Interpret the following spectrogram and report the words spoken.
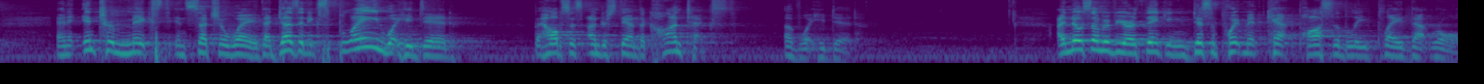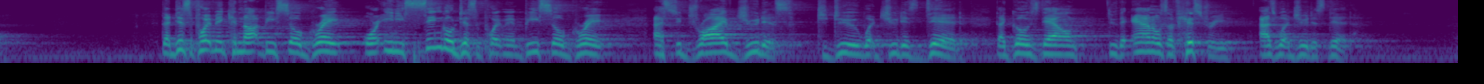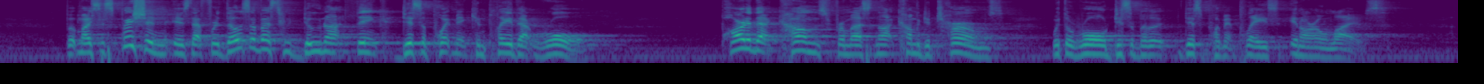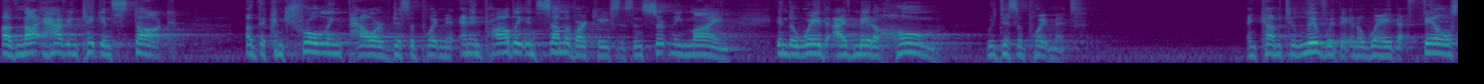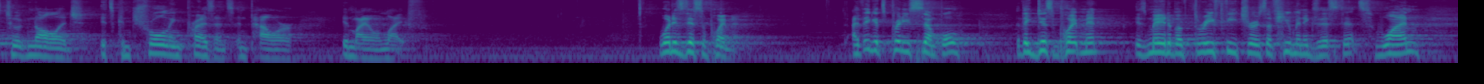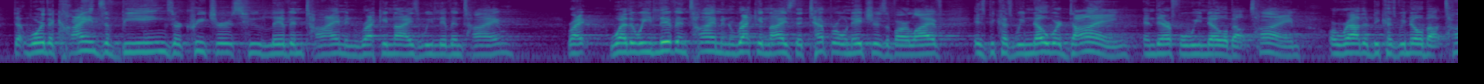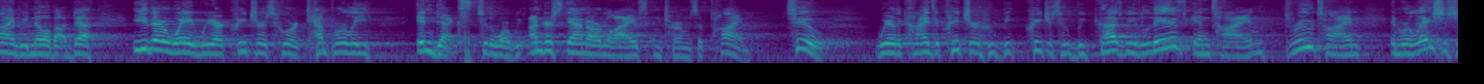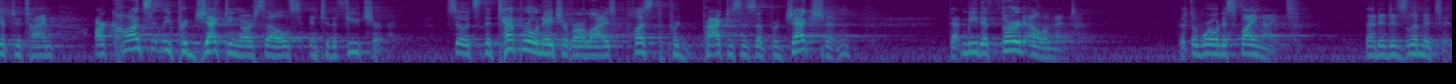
and intermixed in such a way that doesn't explain what he did, but helps us understand the context of what he did? I know some of you are thinking disappointment can't possibly play that role. That disappointment cannot be so great, or any single disappointment be so great as to drive Judas to do what Judas did, that goes down through the annals of history as what Judas did. But my suspicion is that for those of us who do not think disappointment can play that role, part of that comes from us not coming to terms with the role disappointment plays in our own lives, of not having taken stock of the controlling power of disappointment. And in probably in some of our cases, and certainly mine, in the way that I've made a home with disappointment and come to live with it in a way that fails to acknowledge its controlling presence and power in my own life. What is disappointment? I think it's pretty simple. I think disappointment is made up of three features of human existence. One, that we're the kinds of beings or creatures who live in time and recognize we live in time, right? Whether we live in time and recognize the temporal natures of our life is because we know we're dying and therefore we know about time, or rather because we know about time, we know about death. Either way, we are creatures who are temporally indexed to the world. We understand our lives in terms of time. Two, we're the kinds of creature who be, creatures who, because we live in time, through time, in relationship to time, are constantly projecting ourselves into the future. So it's the temporal nature of our lives plus the practices of projection that meet a third element that the world is finite, that it is limited,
